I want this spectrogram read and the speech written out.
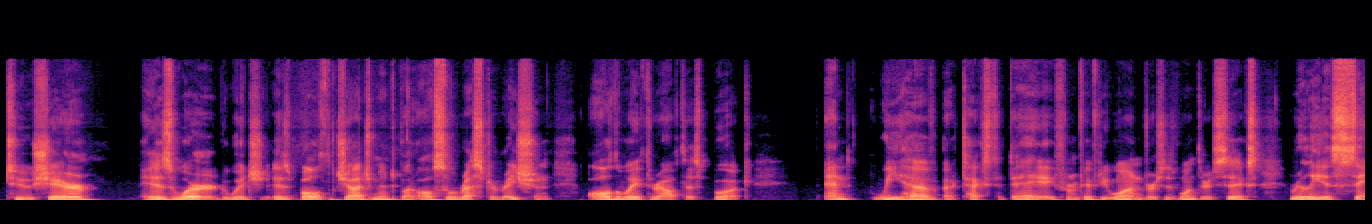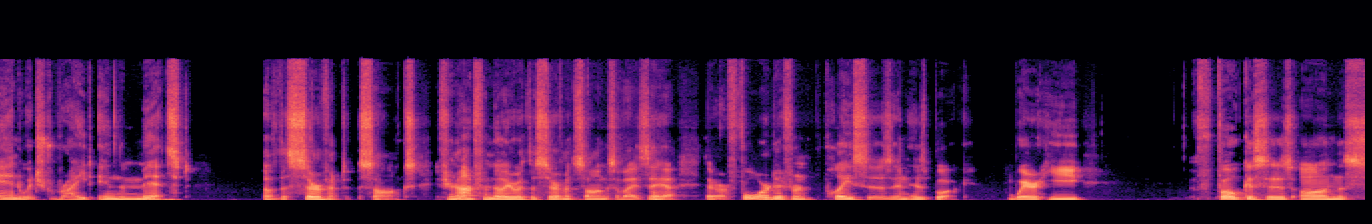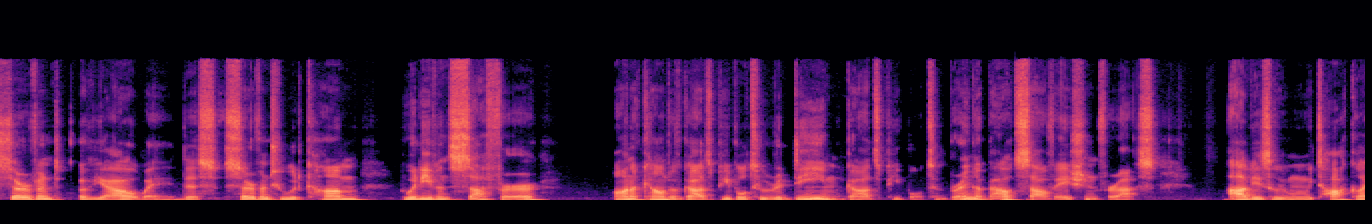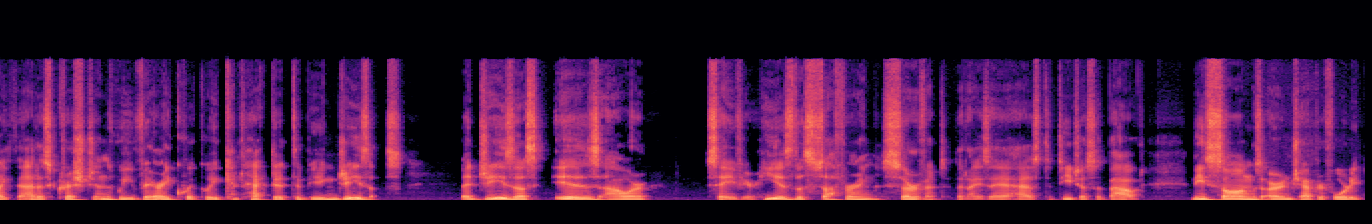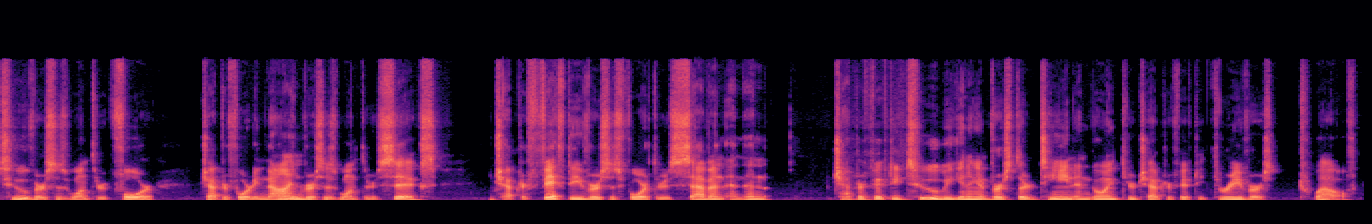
to share his word, which is both judgment but also restoration, all the way throughout this book. And we have our text today from 51, verses 1 through 6, really is sandwiched right in the midst of the servant songs. If you're not familiar with the servant songs of Isaiah, there are four different places in his book where he focuses on the servant of Yahweh, this servant who would come, who would even suffer on account of God's people to redeem God's people, to bring about salvation for us. Obviously, when we talk like that as Christians, we very quickly connect it to being Jesus that Jesus is our Savior. He is the suffering servant that Isaiah has to teach us about. These songs are in chapter 42, verses 1 through 4, chapter 49, verses 1 through 6, chapter 50, verses 4 through 7, and then chapter 52, beginning at verse 13 and going through chapter 53, verse 12.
